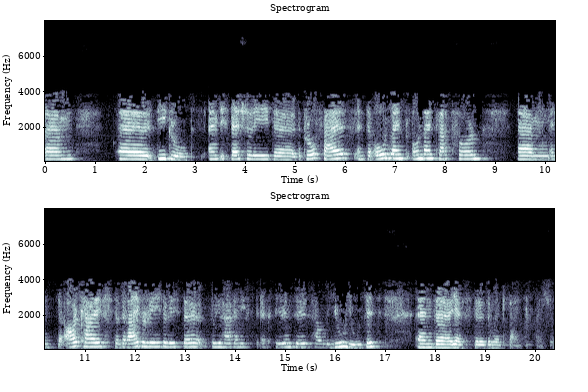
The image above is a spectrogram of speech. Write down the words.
um, D groups and especially the, the profiles and the online, online platform um, and the archives, the, the library there is there. Do you have any experiences? How do you use it? And uh, yes, the, the website especially.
